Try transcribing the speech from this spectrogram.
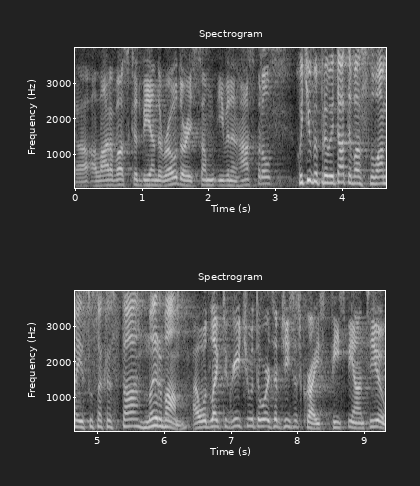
Uh, a lot of us could be on the road or some even in hospitals. Хотів би привітати вас словами Ісуса Христа. Мир вам! I would like to greet you with the words of Jesus Christ. Peace be unto you.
